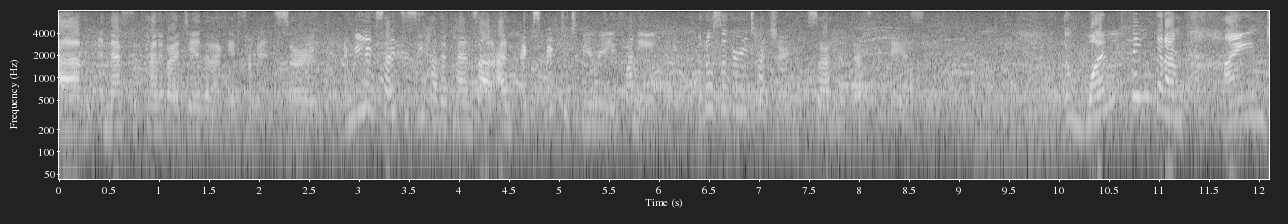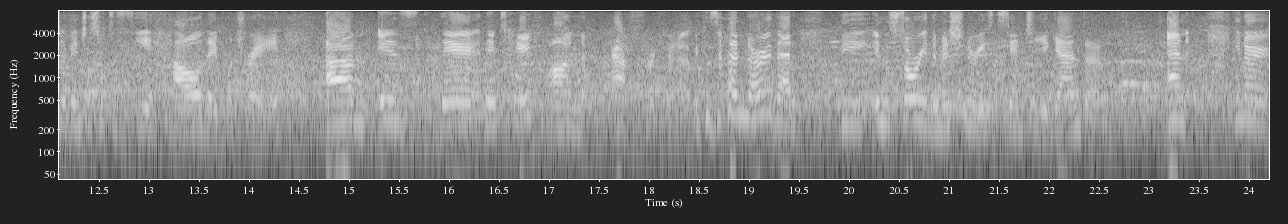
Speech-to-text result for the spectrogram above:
Um, and that's the kind of idea that I get from it. So I'm really excited to see how that pans out. I expect it to be really funny, but also very touching. So I hope that's the case. The one thing that I'm kind of interested to see how they portray um, is their their take on Africa, because I know that the in the story the missionaries are sent to Uganda, and you know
